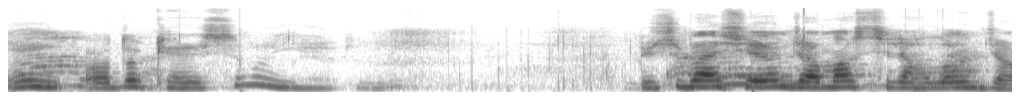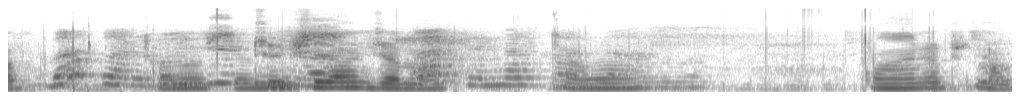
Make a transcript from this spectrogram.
Oğlum adam kendisi vuruyor. Yusuf ben şey oynayacağım ha silahla oynayacağım. Tamam sen. Türk silah oynayacağım ben. Tamam. Hepsini al.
